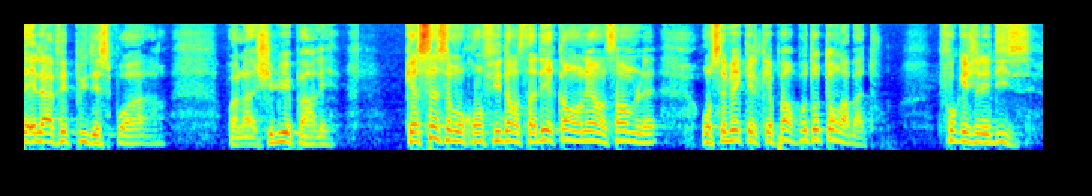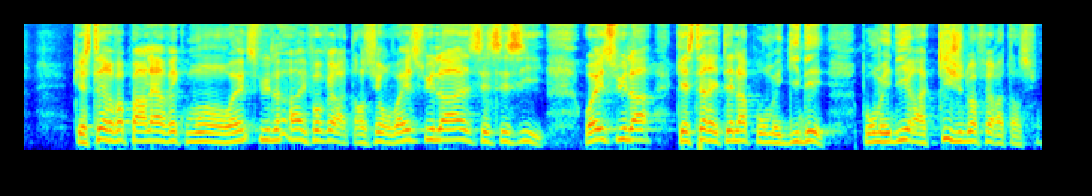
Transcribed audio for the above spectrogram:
Elle avait plus d'espoir. Voilà, je lui ai parlé. Que ça, c'est mon confident. C'est-à-dire, quand on est ensemble, on se met quelque part pour tout Il faut que je le dise. Kester va parler avec moi. Ouais, celui-là, il faut faire attention. Ouais, celui-là, c'est ceci. Ouais, celui-là. Kester était là pour me guider, pour me dire à qui je dois faire attention.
